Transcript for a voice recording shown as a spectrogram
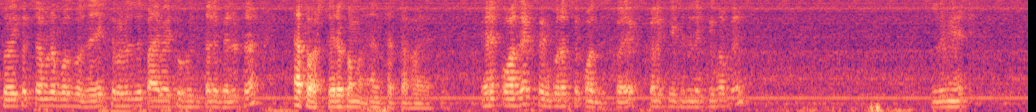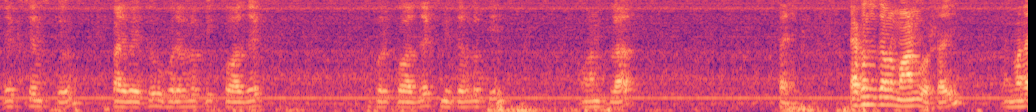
সো এই ক্ষেত্রে আমরা বলব যে এক্সের ভ্যালু যদি পাই বাই টু হইতো, তাহলে ভ্যালুটা এত আসতো। এরকম অ্যান্সারটা হয় আর কি। এর কজ এক্স এরপর হচ্ছে কজ স্কোয়ার এক্স তাহলে কেটে দিলে কী হবে? Limit x tends to pi by two উপরে হলো কি? কজ এক্স উপরে কজ এক্স নিচে হলো কি? ওয়ান প্লাস সাইন এক্স এখন যদি আমরা মান বসাই মানে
